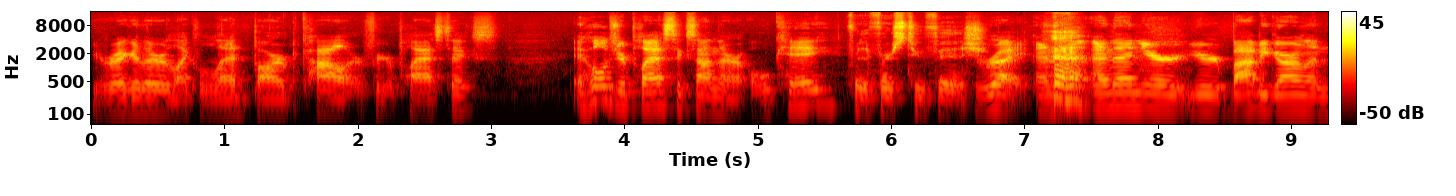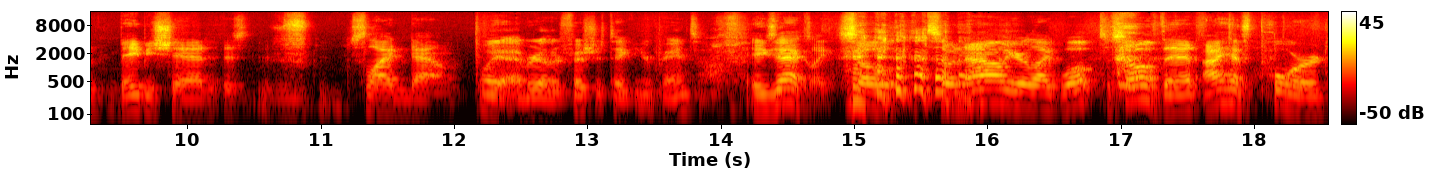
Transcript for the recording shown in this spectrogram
your regular like lead barbed collar for your plastics. It holds your plastics on there okay, for the first two fish. right? And then, and then your your Bobby Garland baby shad is sliding down. Well, yeah, every other fish is taking your pants off. Exactly. So so now you're like, well, to solve that, I have poured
